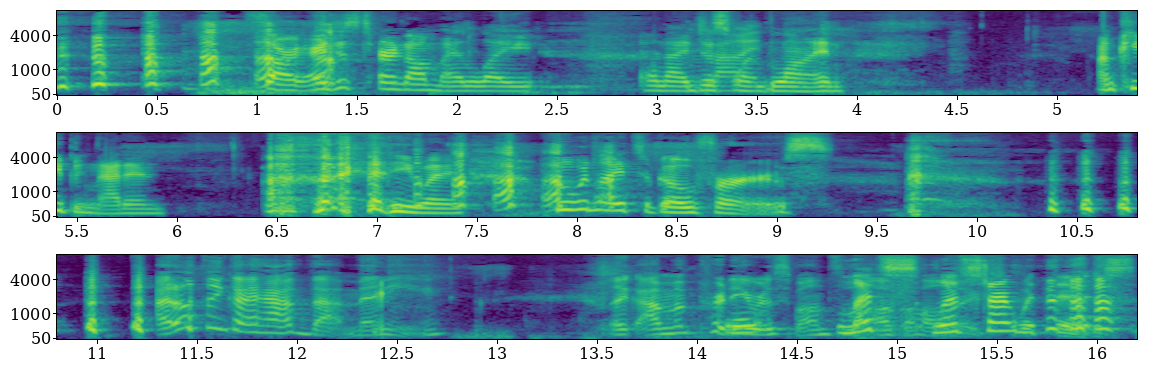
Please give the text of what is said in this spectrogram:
Sorry, I just turned on my light and I just went blind. I'm keeping that in. anyway, who would like to go first? I don't think I have that many. Like I'm a pretty Well, responsible. Let's alcoholic. let's start with this.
